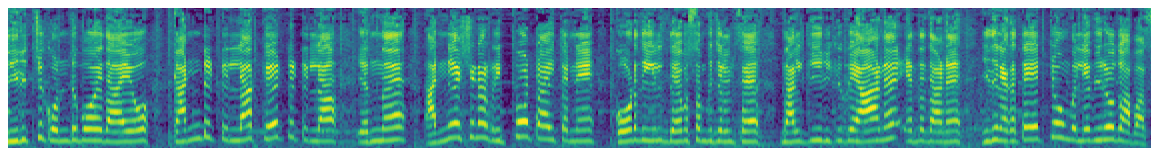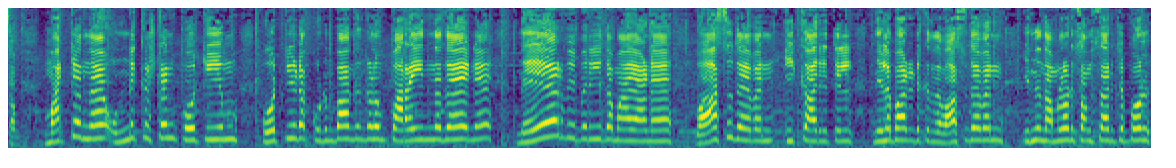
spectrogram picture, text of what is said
തിരിച്ചു കൊണ്ടുപോയതായോ കണ്ടിട്ടില്ല കേട്ടിട്ടില്ല എന്ന് അന്വേഷണ റിപ്പോർട്ടായി തന്നെ കോടതിയിൽ ദേവസ്വം വിജിലൻസ് നൽകിയിരിക്കുകയാണ് എന്നതാണ് ഇതിനകത്തെ ഏറ്റവും വലിയ വിരോധാഭാസം. മറ്റൊന്ന് ഉണ്ണികൃഷ്ണൻ പോറ്റിയും പോറ്റിയുടെ കുടുംബാംഗങ്ങളും പറയുന്നതിന് നേർവിപരീതമായാണ് വാസുദേവൻ ഇക്കാര്യത്തിൽ നിലപാടെടുക്കുന്നത്. വാസുദേവൻ ഇന്ന് നമ്മളോട് സംസാരിച്ചപ്പോൾ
